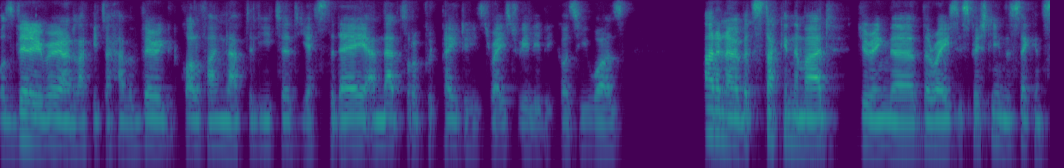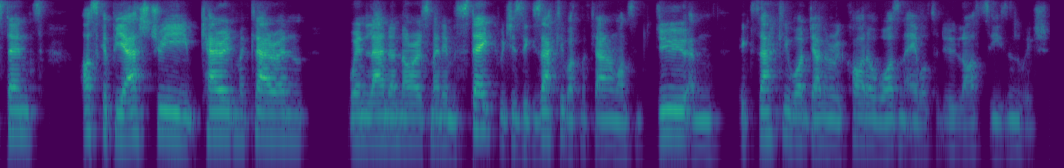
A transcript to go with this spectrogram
was very very unlucky to have a very good qualifying lap deleted yesterday, and that sort of put pay to his race really because he was I don't know, but stuck in the mud during the the race, especially in the second stint. Oscar Piastri carried McLaren when Lando Norris made a mistake, which is exactly what McLaren wants him to do, and exactly what Daniel Ricciardo wasn't able to do last season, which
